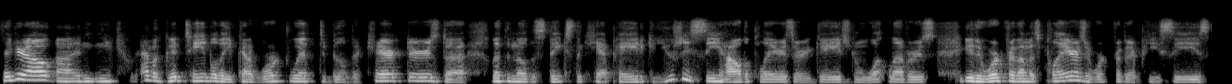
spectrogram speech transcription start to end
figure out uh, and you have a good table that you've kind of worked with to build their characters to let them know the stakes of the campaign you can usually see how the players are engaged and what levers either work for them as players or work for their pcs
